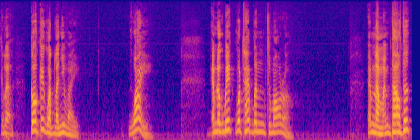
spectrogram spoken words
là Có kế hoạch là như vậy Why? Em đâu có biết what happened tomorrow. Em nằm em thao thức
